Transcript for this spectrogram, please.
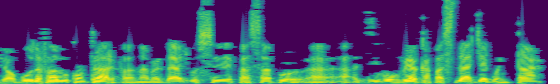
Já o Buda falava o contrário, fala, na verdade você passar por a, a desenvolver a capacidade de aguentar,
